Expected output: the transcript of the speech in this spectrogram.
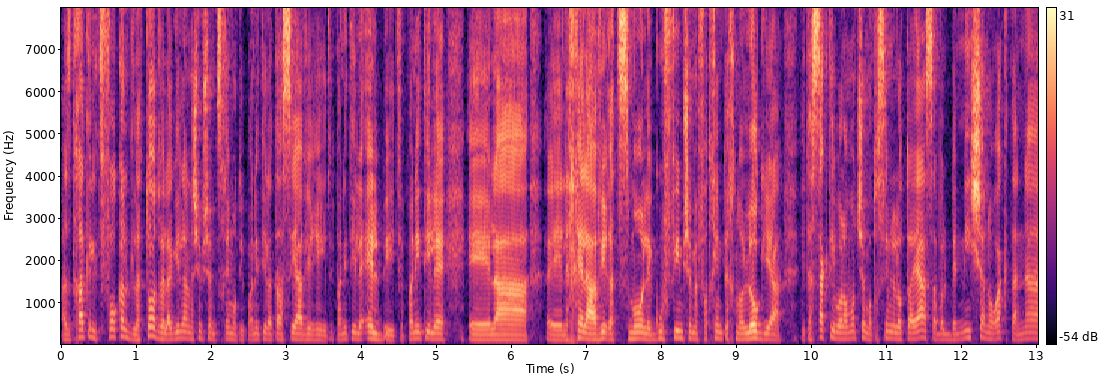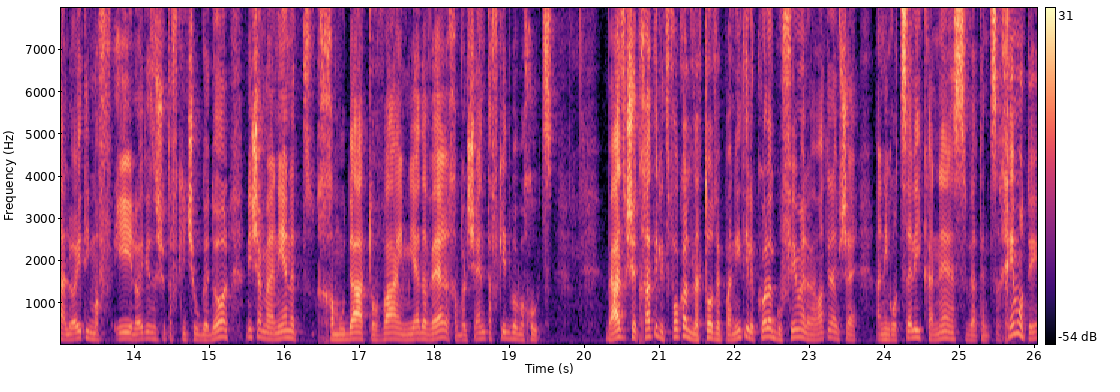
אז התחלתי לדפוק על דלתות ולהגיד לאנשים שהם צריכים אותי. פניתי לתעשייה האווירית, ופניתי לאלביט, ופניתי ל, אה, ל, אה, לחיל האוויר עצמו, לגופים שמפתחים טכנולוגיה. התעסקתי בעולמות של מטוסים ללא טייס, אבל בנישה נורא קטנה, לא הייתי מפעיל, לא הייתי איזשהו תפקיד שהוא גדול. נישה מעניינת, חמודה, טובה, עם ידע וערך, אבל שאין תפקיד בה בחוץ. ואז כשהתחלתי לדפוק על דלתות ופניתי לכל הגופים האלה ואמרתי להם שאני רוצה להיכנס ואתם צריכים אותי,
